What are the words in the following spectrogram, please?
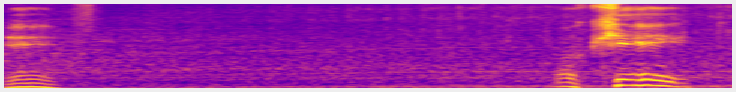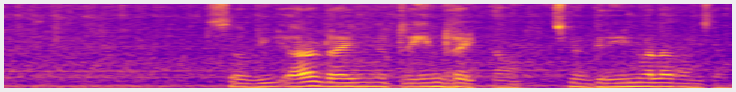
Hey. Okay. So we are driving a train right now. इसमें green वाला कौन सा है?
